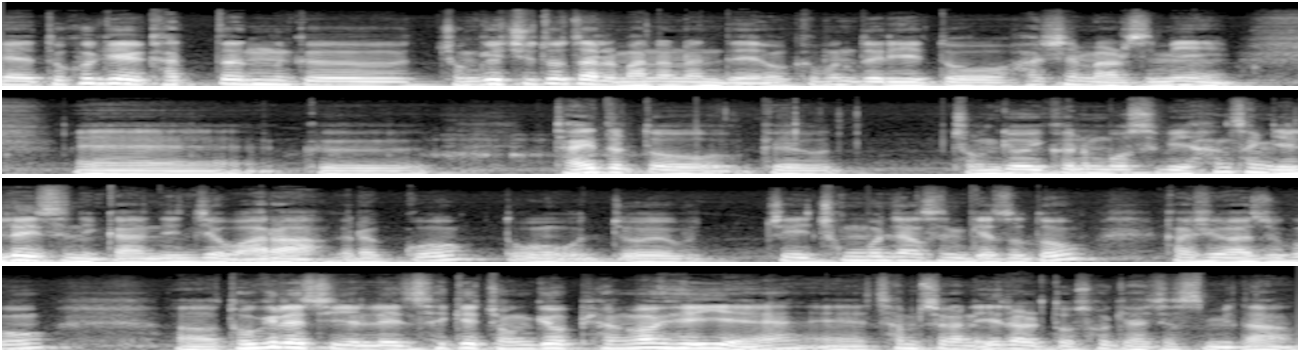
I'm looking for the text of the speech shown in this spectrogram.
예, 또 거기에 갔던 그 종교 지도자를 만났는데요. 그분들이 또 하신 말씀이 에, 그 자기들도 그 종교의 그런 모습이 항상 열려 있으니까 이제 와라 그랬고 또 저 저희 총무장 선생님께서도 가셔가지고 어, 독일에서 열린 세계 종교 평화 회의에 에, 참석한 일화를 또 소개하셨습니다.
